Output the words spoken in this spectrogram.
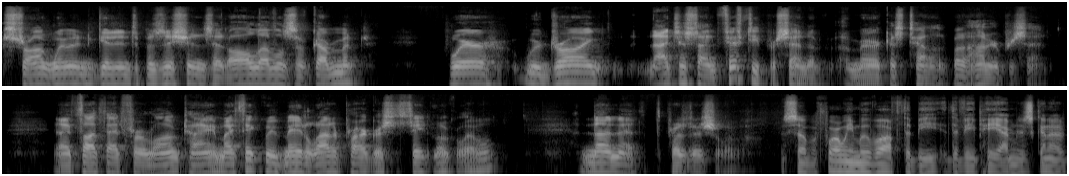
strong women get into positions at all levels of government where we're drawing not just on 50% of America's talent, but 100%. And I thought that for a long time. I think we've made a lot of progress at state and local level, none at the presidential level. So before we move off the B, the VP, I'm just going to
